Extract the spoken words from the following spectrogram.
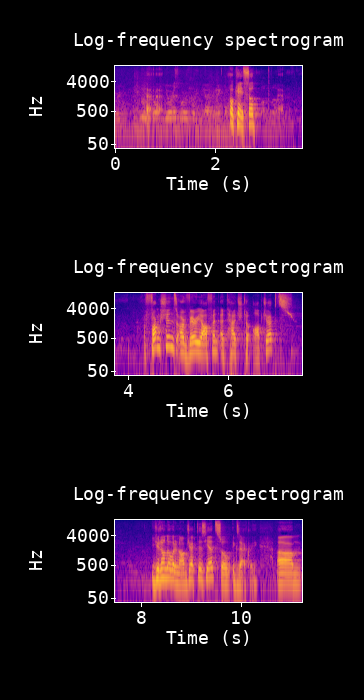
work, would yours work or the other? Okay, so functions are very often attached to objects. You don't know what an object is yet, so exactly. Um,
